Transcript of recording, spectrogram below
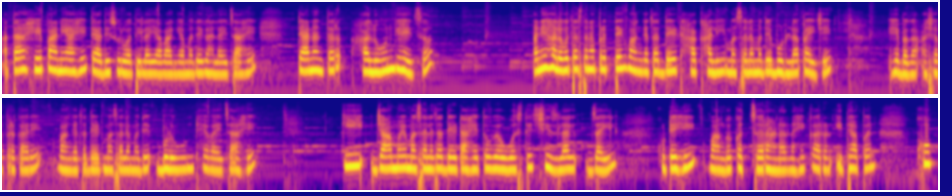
आता हे पाणी आहे त्याआधी सुरुवातीला या वांग्यामध्ये घालायचं आहे. त्यानंतर हलवून घ्यायचं. आणि हलवत असताना प्रत्येक वांग्याचा देठ हा खाली मसाल्यामध्ये बुडला पाहिजे. हे बघा अशा प्रकारे वांग्याचा देठ मसाल्यामध्ये बुडवून ठेवायचा आहे. की ज्यामुळे मसाल्याचा देठ आहे तो व्यवस्थित शिजला जाईल. कुठेही वांगं कच्चं राहणार नाही कारण इथे आपण खूप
